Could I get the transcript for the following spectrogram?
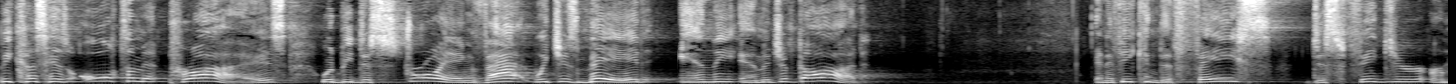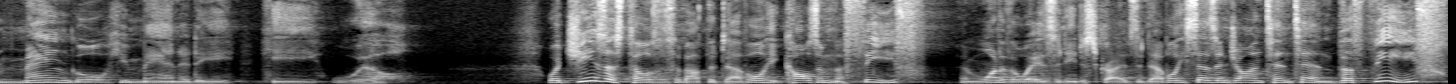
Because his ultimate prize would be destroying that which is made in the image of God. And if he can deface, disfigure, or mangle humanity, he will. What Jesus tells us about the devil, he calls him the thief. And one of the ways that he describes the devil, he says in John 10 10, the thief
